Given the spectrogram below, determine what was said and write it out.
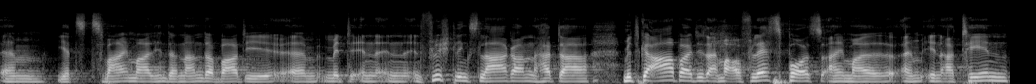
ähm, jetzt zweimal hintereinander war die ähm, mit in, in, in, Flüchtlingslagern, hat da mitgearbeitet, einmal auf Lesbos, einmal ähm, in Athen.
